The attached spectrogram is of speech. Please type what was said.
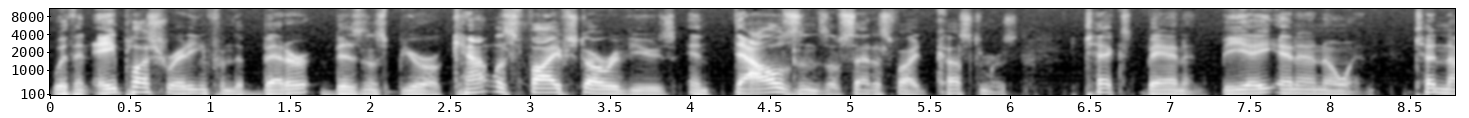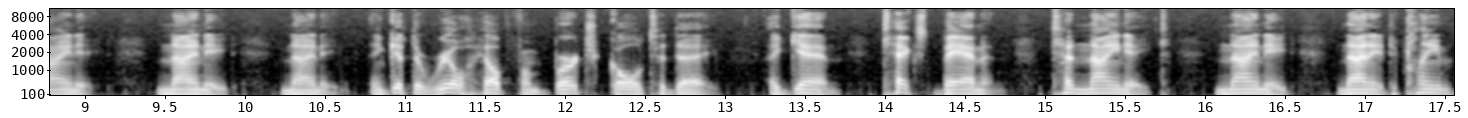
With an A plus rating from the Better Business Bureau, countless five star reviews, and thousands of satisfied customers, text Bannon, B A N N O N, to 989898 and get the real help from Birch Gold today. Again, text Bannon to 989898 to claim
